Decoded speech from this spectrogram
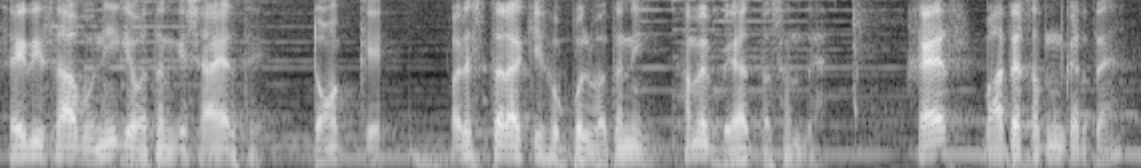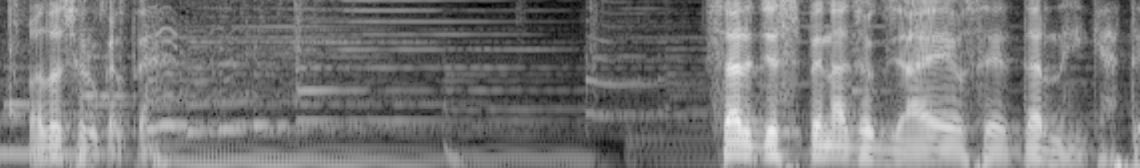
سعیدی صاحب انہی کے وطن کے شاعر تھے، ٹونک کے، اور اس طرح کی حب الوطنی ہمیں بےحد پسند ہے۔ خیر، باتیں ختم کرتے ہیں، غزل شروع کرتے ہیں۔ سر جس پہ نہ جھک جائے اسے در نہیں کہتے۔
